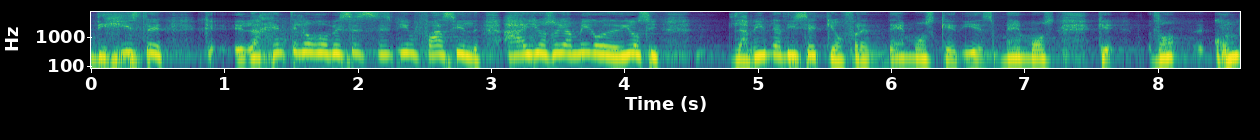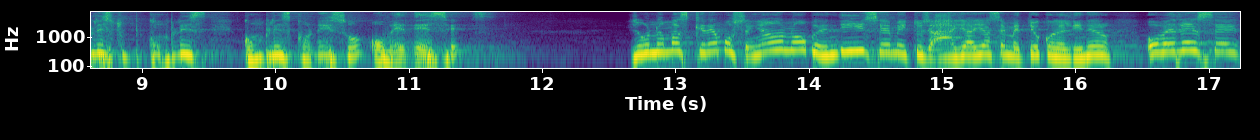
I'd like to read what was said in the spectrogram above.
Dijiste que la gente luego a veces es bien fácil. Ah, yo soy amigo de Dios y la Biblia dice que ofrendemos, que diezmemos, que no, cumples, cumples, cumples con eso, obedeces. Luego nada más queremos, Señor, no, bendíceme. Y tú dices, ah, ya, ya se metió con el dinero. Obedece.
